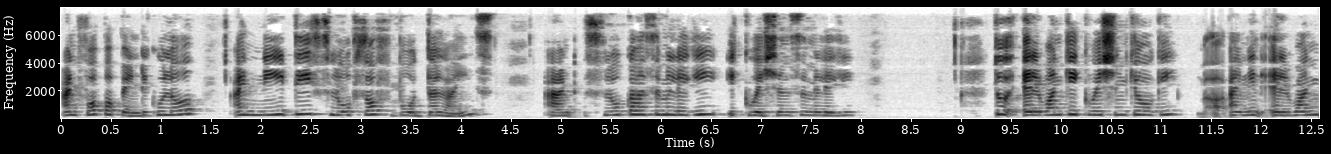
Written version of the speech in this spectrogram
and for perpendicular I need the slopes of both the lines and slope कहाँ से मिलेगी इक्वेशन से मिलेगी तो L1 की इक्वेशन क्या होगी आई मीन L1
